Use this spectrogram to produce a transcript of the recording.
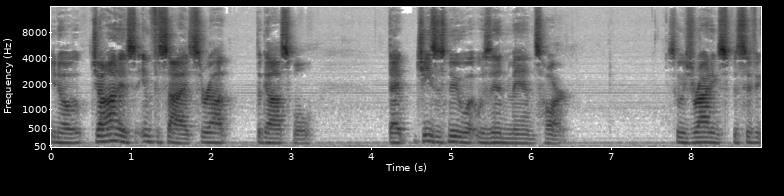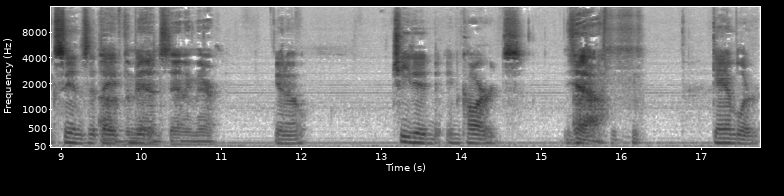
You know, John is emphasized throughout the gospel that Jesus knew what was in man's heart. So he's writing specific sins that they've Of the man committed. standing there. You know, cheated in cards, Yeah, gambler,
